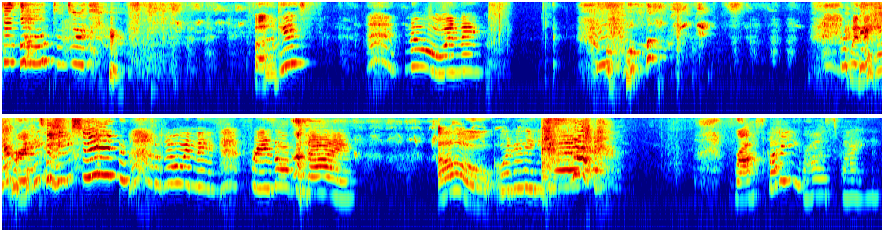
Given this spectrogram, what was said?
does that have to do with your Fungus? No, when they When they cringe? no when they freeze off and die. Oh, What did he get? frostbite? Frostbite.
